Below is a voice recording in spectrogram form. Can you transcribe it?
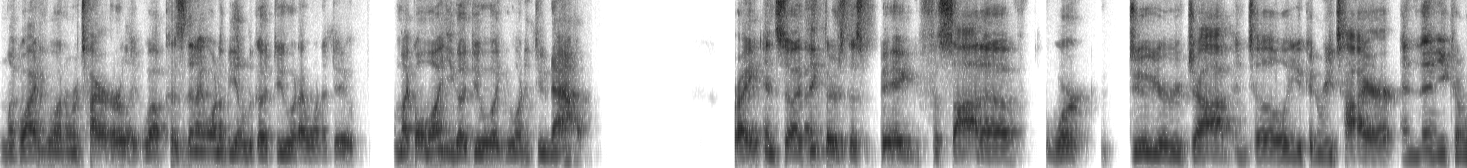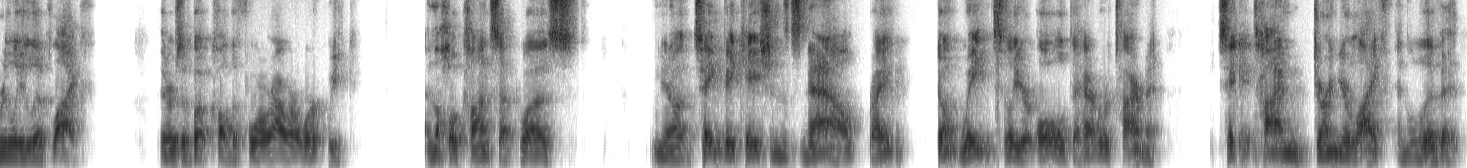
I'm like, why do you want to retire early? Well, because then I want to be able to go do what I want to do. I'm like, well, why don't you go do what you want to do now? Right. And so I think there's this big facade of work, do your job until you can retire, and then you can really live life. There was a book called The Four Hour Work Week. And the whole concept was you know, take vacations now, right? Don't wait until you're old to have retirement. Take time during your life and live it.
